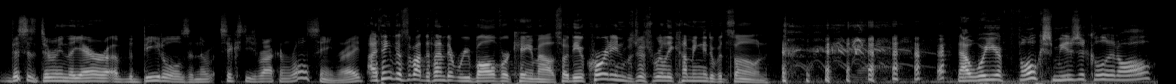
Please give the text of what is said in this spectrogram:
this is during the era of the Beatles and the '60s rock and roll scene, right? I think this is about the time that Revolver came out, so the accordion was just really coming into its own. now were your folks musical at all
